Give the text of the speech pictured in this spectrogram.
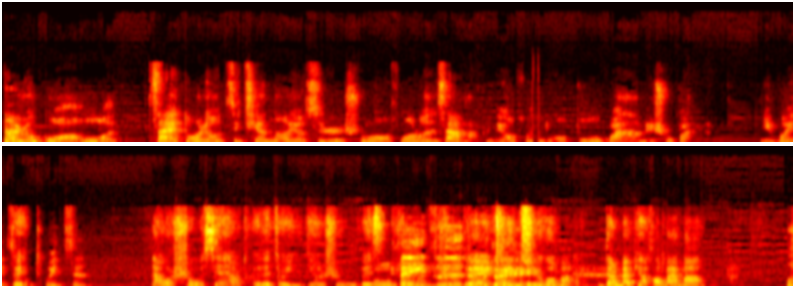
那如果我。再多留几天呢？尤其是说佛罗伦萨嘛，肯定有很多博物馆啊、美术馆的，你会怎么推荐？那我首先要推的就一定是乌菲兹乌菲兹，对不对？你去过吗？你当时买票好买吗？我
